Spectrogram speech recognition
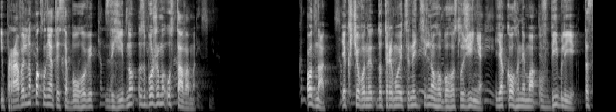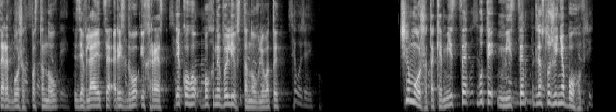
і правильно поклонятися Богові згідно з Божими уставами. Однак, якщо вони дотримуються недільного богослужіння, якого нема в Біблії та серед Божих постанов, з'являється Різдво і Хрест, якого Бог не велів встановлювати. Чи може таке місце бути місцем для служіння Богові?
